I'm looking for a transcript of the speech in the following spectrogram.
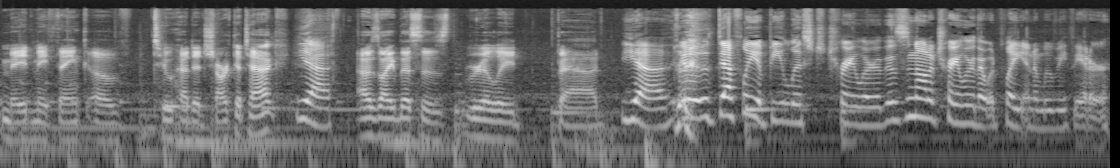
made me think of Two-Headed Shark Attack. Yeah, I was like, this is really bad. yeah. It was definitely a B list trailer. This is not a trailer that would play in a movie theater.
